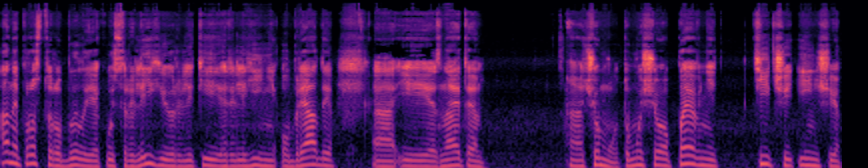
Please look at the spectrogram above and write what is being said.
а не просто робили якусь релігію, релігі- релігійні обряди. Е, І знаєте, е, чому? Тому що певні. Ті чи інші, е,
